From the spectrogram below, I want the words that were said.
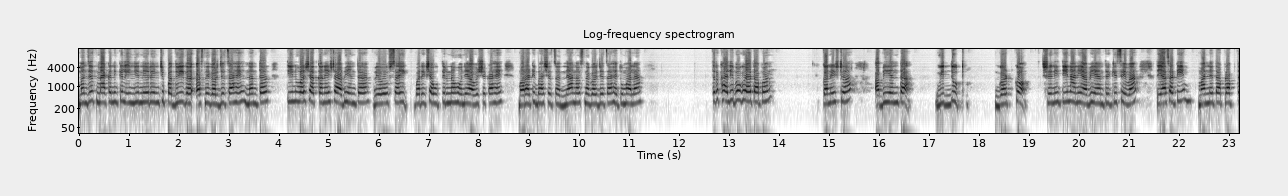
म्हणजेच मेकॅनिकल इंजिनिअरिंगची पदवी असणे गरजेचं आहे. नंतर तीन वर्षात कनिष्ठ अभियंता व्यावसायिक परीक्षा उत्तीर्ण होणे आवश्यक आहे. मराठी भाषेचं ज्ञान असणं गरजेचं आहे तुम्हाला. तर खाली बघूयात आपण. कनिष्ठ अभियंता विद्युत गटक श्रेणी तीन आणि अभियांत्रिकी सेवा यासाठी मान्यता प्राप्त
